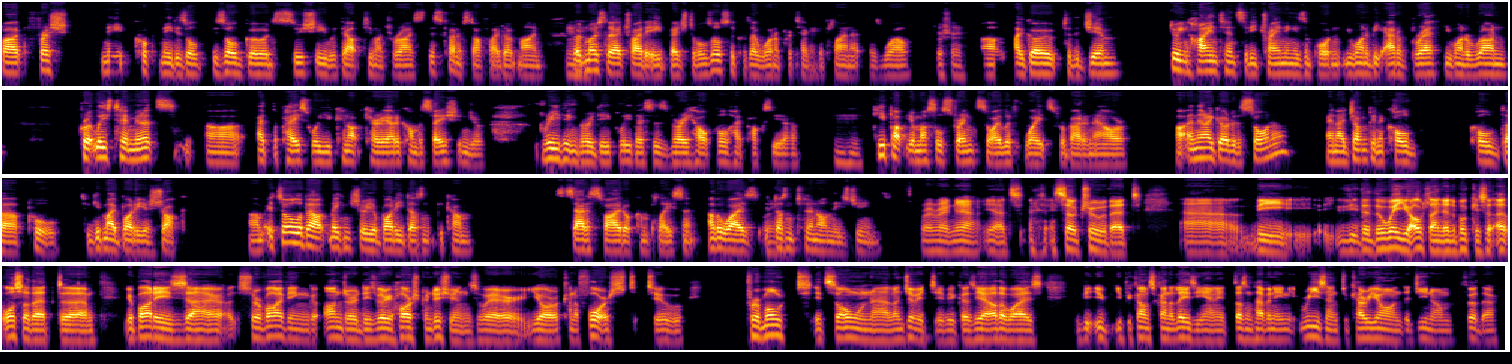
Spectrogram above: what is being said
but fresh meat, cooked meat is all is all good. Sushi without too much rice, this kind of stuff I don't mind. Mm. But mostly I try to eat vegetables also because I want to protect the planet as well. For sure. Uh, I go to the gym. Doing high intensity training is important. You want to be out of breath. You want to run for at least 10 minutes uh, at the pace where you cannot carry out a conversation. You're breathing very deeply. This is very helpful. Hypoxia. Mm-hmm. Keep up your muscle strength. So I lift weights for about an hour. Uh, and then I go to the sauna and I jump in a cold, cold uh, pool to give my body a shock. Um, it's all about making sure your body doesn't become satisfied or complacent. Otherwise, right. it doesn't turn on these genes. Right, right, yeah, yeah. It's it's so true that uh, the, the the way you outlined in the book is uh, also that um, your body is uh, surviving under these very harsh conditions where you're kind of forced to promote its own uh, longevity because yeah otherwise it, it becomes kind of lazy and it doesn't have any reason to carry on the genome further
